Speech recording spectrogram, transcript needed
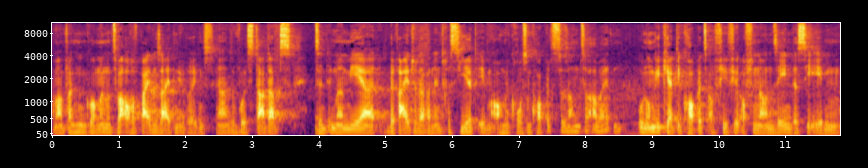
am Anfang hinkomme und zwar auch auf beiden Seiten übrigens. Ja, sowohl Startups sind immer mehr bereit oder daran interessiert, eben auch mit großen Corporates zusammenzuarbeiten. Und umgekehrt die Corporates auch viel, viel offener und sehen, dass sie eben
